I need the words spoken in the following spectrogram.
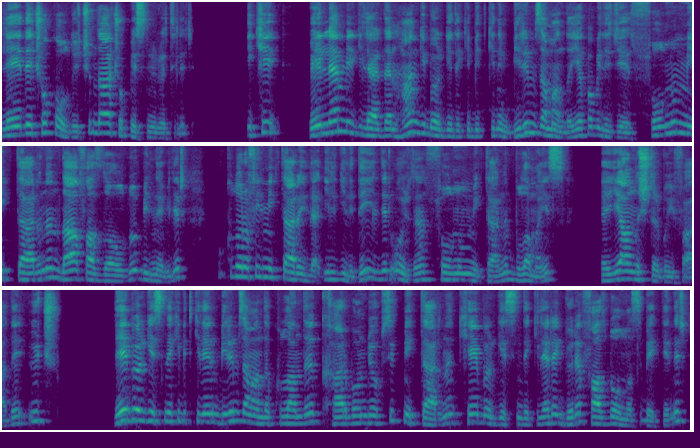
L'de çok olduğu için daha çok besin üretilecek. 2. Verilen bilgilerden hangi bölgedeki bitkinin birim zamanda yapabileceği solunum miktarının daha fazla olduğu bilinebilir. Bu klorofil miktarıyla ilgili değildir. O yüzden solunum miktarını bulamayız. E, yanlıştır bu ifade. 3. D bölgesindeki bitkilerin birim zamanda kullandığı karbondioksit miktarının K bölgesindekilere göre fazla olması beklenir.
